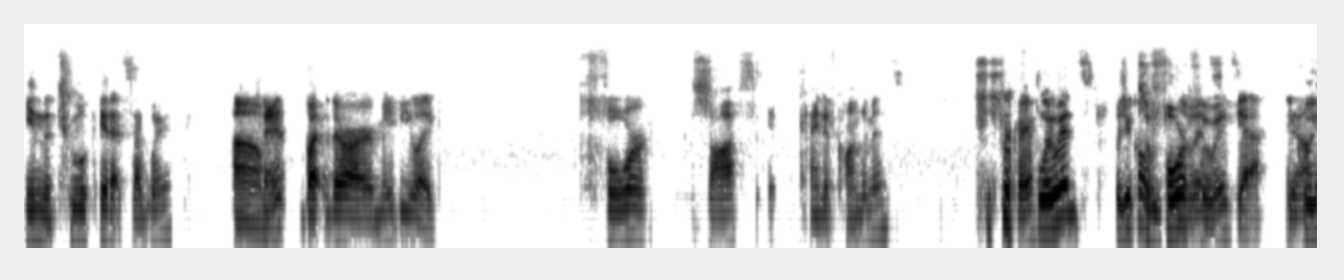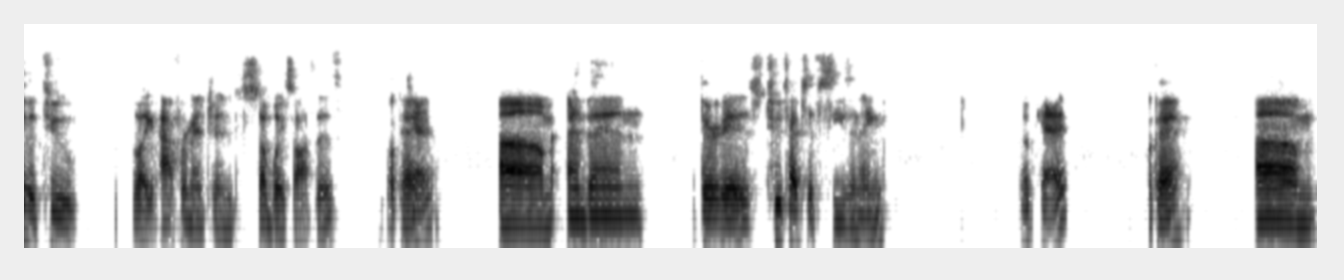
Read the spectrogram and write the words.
in the toolkit at Subway. Um, Okay. but there are maybe like four sauce kind of condiments. Okay, Fluids? Would you call so them four fluids? fluids, yeah, Yeah. including the two like aforementioned Subway sauces. Okay. Okay. Um, and then there is two types of seasoning. Okay. Okay. Um,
